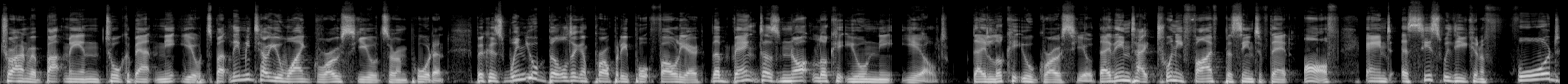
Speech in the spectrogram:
try and rebut me and talk about net yields, but let me tell you why gross yields are important. Because when you're building a property portfolio, the bank does not look at your net yield. They look at your gross yield. They then take 25% of that off and assess whether you can afford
